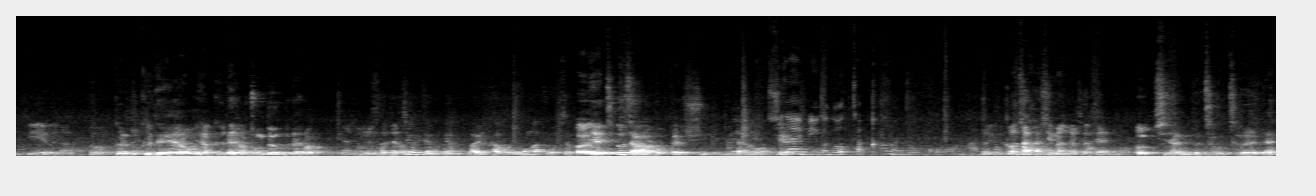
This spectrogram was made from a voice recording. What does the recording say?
뒤에 그냥 어, 그 그대로 그냥 그대로 종전 그대로. 그냥 좀 사진 찍을 때는 그냥 마이크하고 이것만 없어. 어, 예, 의자하고 빼주시면 됩니다. 의자하고. 시장님 이거 노착하면 좋고 안 도착하시면 될 것 같아요. 어, 시장님 그 차고 절대.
